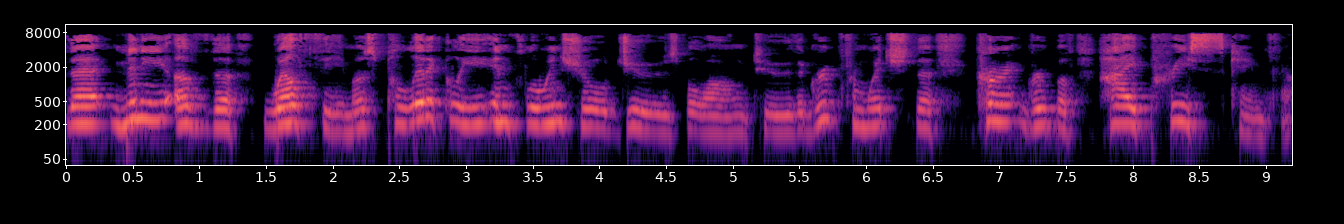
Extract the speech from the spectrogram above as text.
that many of the wealthy, most politically influential Jews belong to, the group from which the current group of high priests came from.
